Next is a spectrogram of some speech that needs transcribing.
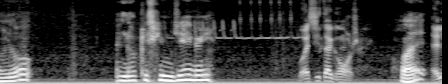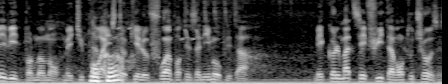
voilà. Et là, qu'est-ce qu'il me dit, lui? Voici ta grange. Ouais. Elle est vide pour le moment, mais tu pourras y stocker le foin pour tes animaux plus tard. Mais colmate ses fuites avant toute chose.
